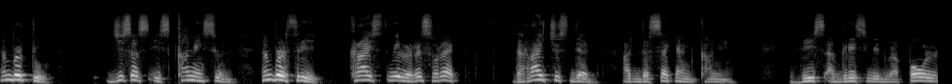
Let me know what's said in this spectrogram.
Number two, Jesus is coming soon. Number three, Christ will resurrect the righteous dead at the second coming. This agrees with the Paul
